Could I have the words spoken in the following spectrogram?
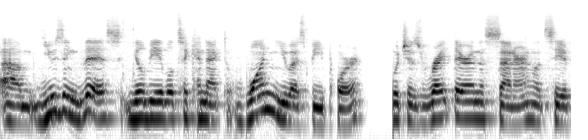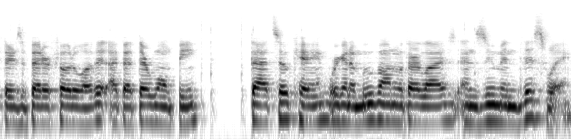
Um, using this, you'll be able to connect one USB port, which is right there in the center. Let's see if there's a better photo of it. I bet there won't be. That's okay. We're going to move on with our lives and zoom in this way.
